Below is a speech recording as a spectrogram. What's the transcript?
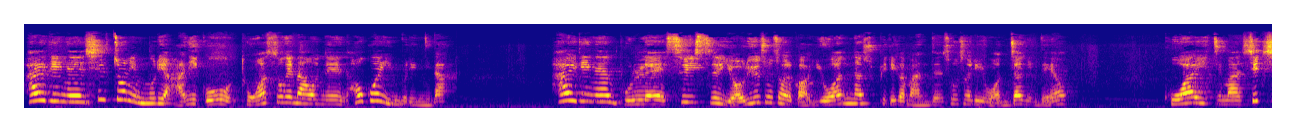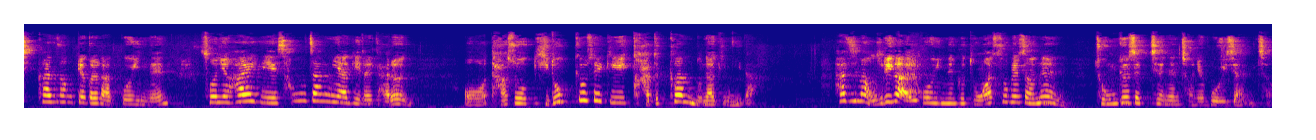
하이디는 실존 인물이 아니고 동화 속에 나오는 허구의 인물입니다. 하이디는 본래 스위스 여류 소설가 요한나 수피리가 만든 소설이 원작인데요. 고아이지만 씩씩한 성격을 갖고 있는 소녀 하이디의 성장 이야기를 다룬 어, 다소 기독교색이 가득한 문학입니다. 하지만 우리가 알고 있는 그 동화 속에서는 종교 색채는 전혀 보이지 않죠.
